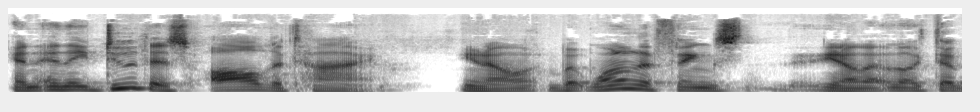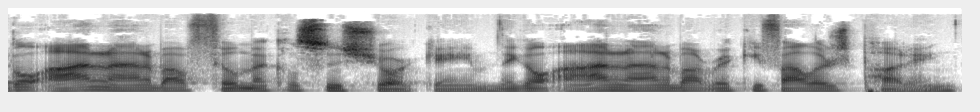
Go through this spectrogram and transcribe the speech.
and and they do this all the time. You know, but one of the things, you know, like they'll go on and on about Phil Mickelson's short game. They go on and on about Rickie Fowler's putting.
